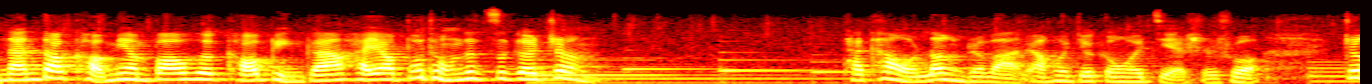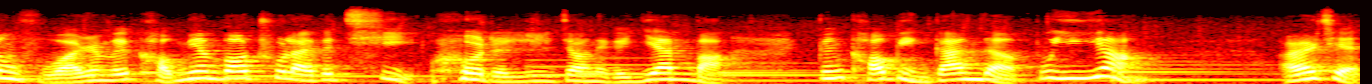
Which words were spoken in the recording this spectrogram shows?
难道烤面包和烤饼干还要不同的资格证？他看我愣着吧，然后就跟我解释说，政府啊认为烤面包出来的气，或者是叫那个烟吧，跟烤饼干的不一样，而且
